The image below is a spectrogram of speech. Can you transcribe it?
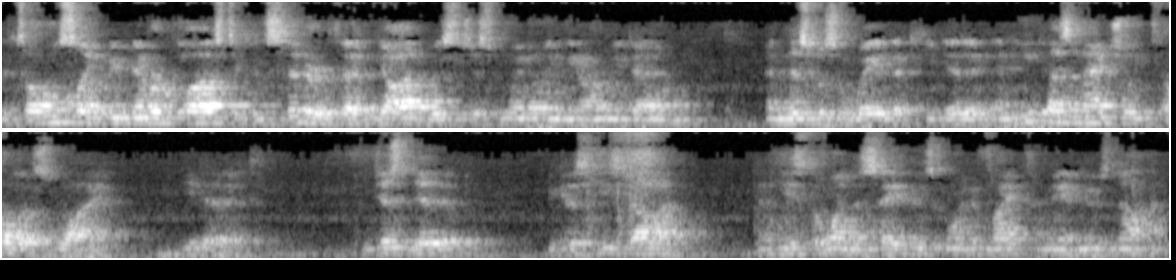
It's almost like we've never paused to consider that God was just winnowing the army down, and this was a way that He did it. And He doesn't actually tell us why He did it. He just did it because He's God, and He's the one to say who's going to fight for me and who's not.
